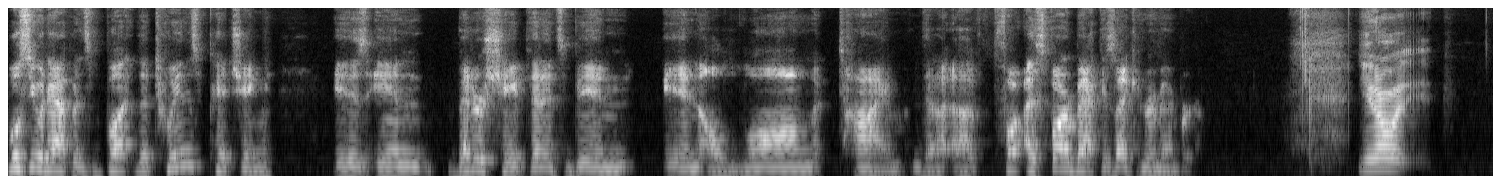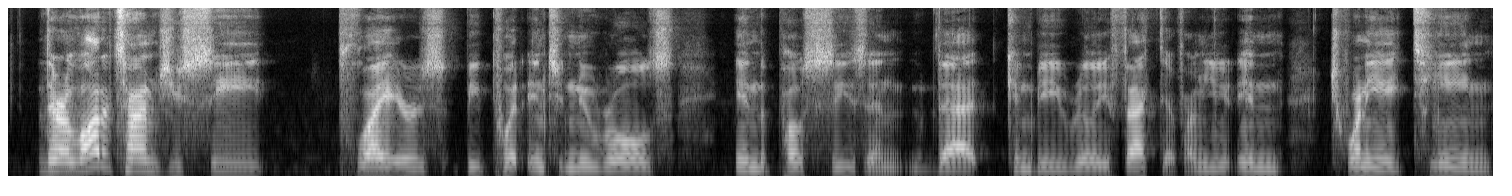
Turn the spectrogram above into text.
We'll see what happens. But the Twins pitching is in better shape than it's been in a long time, that uh, far, as far back as I can remember. You know, there are a lot of times you see players be put into new roles in the postseason that can be really effective. I mean, in 2018,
